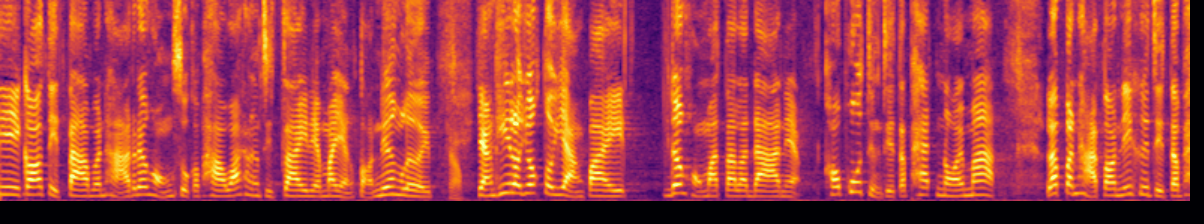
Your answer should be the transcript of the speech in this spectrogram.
ที่ก็ติดตามปัญหาเรื่องของสุขภาวะทางจิตใจเนี่ยมาอย่างต่อเนื่องเลยครับอย่างที่เรายกตัวอย่างไปเรื่องของมาตาลาดาเนี่ยเขาพูดถึงจิตแพทย์น้อยมาก และปัญหาตอนนี้คือจิตแพ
